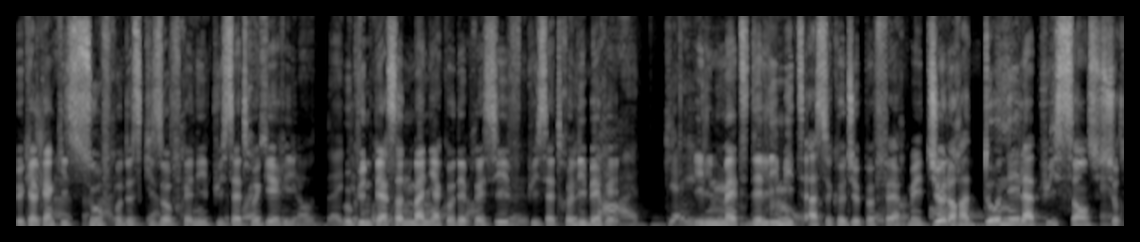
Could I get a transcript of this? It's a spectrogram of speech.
que quelqu'un qui souffre de schizophrénie puisse être guéri, ou qu'une personne maniaco-dépressive puisse être libérée. Ils mettent des limites à ce que Dieu peut faire, mais Dieu leur a donné la puissance sur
